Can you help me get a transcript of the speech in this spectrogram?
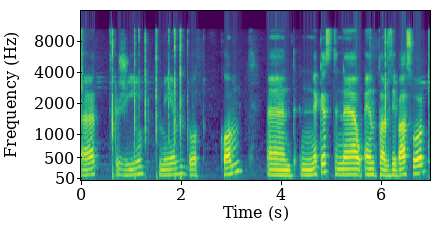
at gmail.com and next now enter the password.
